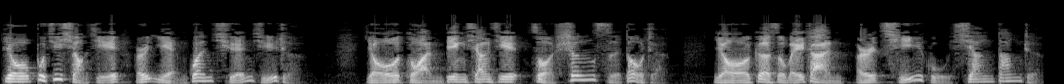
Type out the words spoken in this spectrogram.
有不拘小节而眼观全局者，有短兵相接做生死斗者，有各自为战而旗鼓相当者，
